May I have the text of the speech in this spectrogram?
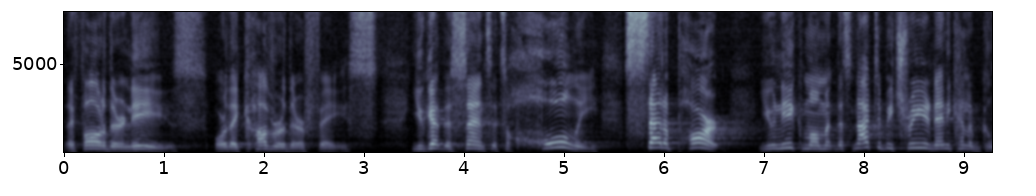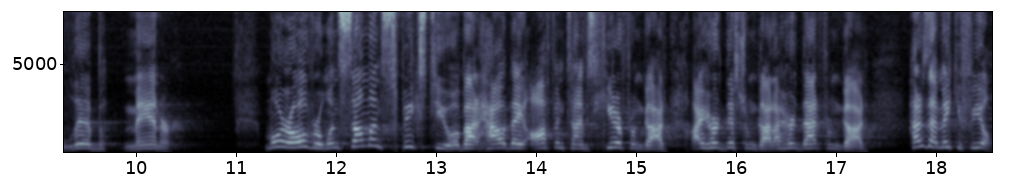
They fall to their knees or they cover their face. You get the sense it's a holy, set apart, unique moment that's not to be treated in any kind of glib manner. Moreover, when someone speaks to you about how they oftentimes hear from God, I heard this from God, I heard that from God, how does that make you feel?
